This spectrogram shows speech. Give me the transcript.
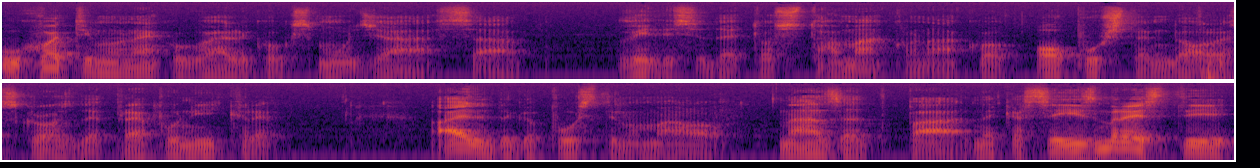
uhvatimo nekog velikog smuđa sa vidi se da je to stomak onako opušten dole, skroz da je prepun ikre. Ajde da ga pustimo malo nazad, pa neka se izmresti.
